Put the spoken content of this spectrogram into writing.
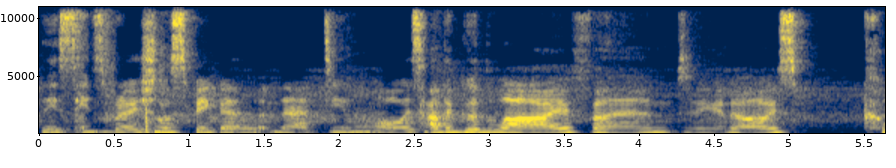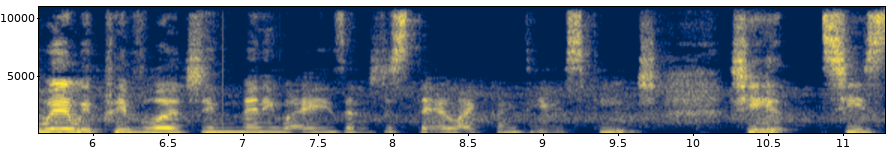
this inspirational speaker that you know always had a good life and you know is clearly privileged in many ways and is just there like trying to give you speech. She she's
